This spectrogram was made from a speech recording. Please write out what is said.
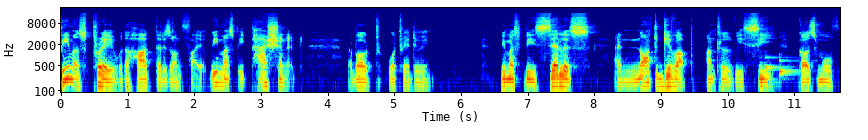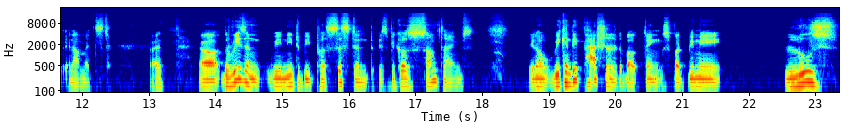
we must pray with a heart that is on fire. We must be passionate about what we're doing. We must be zealous and not give up until we see god's move in our midst right? Uh, the reason we need to be persistent is because sometimes you know we can be passionate about things but we may lose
